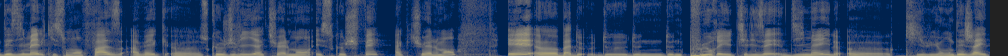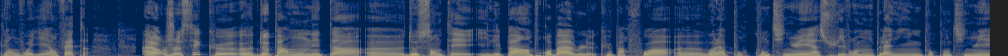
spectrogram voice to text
des emails qui sont en phase avec euh, ce que je vis actuellement et ce que je fais actuellement et bah, de, de, ne plus réutiliser d'emails qui ont déjà été envoyés en fait alors je sais que euh, de par mon état euh, de santé, il n'est pas improbable que parfois, euh, voilà, pour continuer à suivre mon planning, pour continuer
